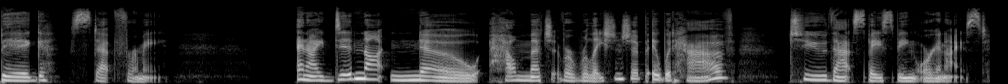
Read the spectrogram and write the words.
big step for me. And I did not know how much of a relationship it would have to that space being organized.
